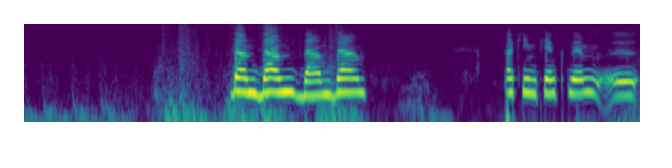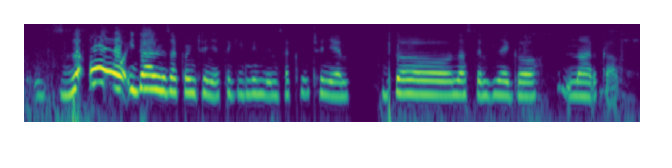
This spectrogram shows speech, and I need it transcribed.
Dam, dam, dam, dam. Takim pięknym... Y. O! Idealne zakończenie. Takim pięknym zakończeniem do następnego narka.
